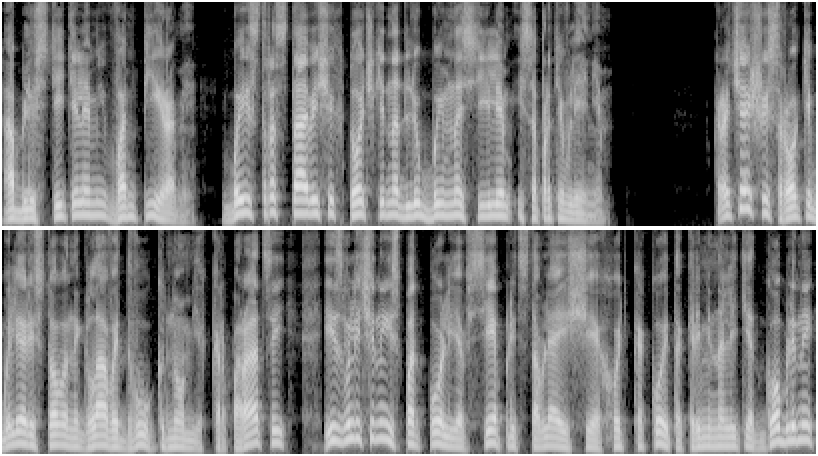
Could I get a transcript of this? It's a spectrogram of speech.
а блюстителями-вампирами, быстро ставящих точки над любым насилием и сопротивлением. В кратчайшие сроки были арестованы главы двух гномьих корпораций, извлечены из подполья все представляющие хоть какой-то криминалитет гоблины,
